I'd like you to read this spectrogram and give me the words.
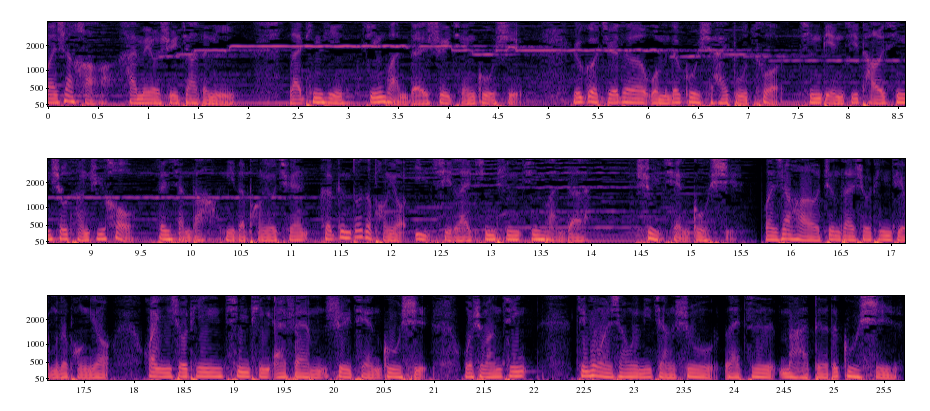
晚上好，还没有睡觉的你，来听听今晚的睡前故事。如果觉得我们的故事还不错，请点击桃心收藏之后，分享到你的朋友圈，和更多的朋友一起来倾听今晚的睡前故事。晚上好，正在收听节目的朋友，欢迎收听蜻蜓 FM 睡前故事，我是王晶。今天晚上为你讲述来自马德的故事，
